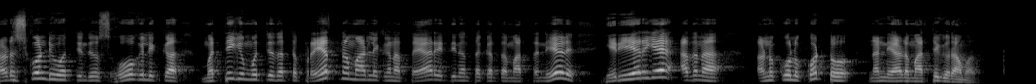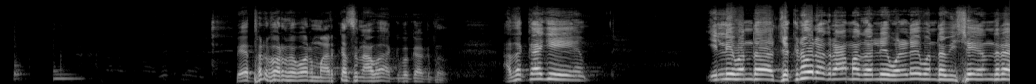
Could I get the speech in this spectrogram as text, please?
ನಡ್ಸ್ಕೊಂಡು ಇವತ್ತಿನ ದಿವಸ ಹೋಗ್ಲಿಕ್ಕೆ ಮತ್ತಿಗೆ ಮುತ್ತಿದಟ್ಟ ಪ್ರಯತ್ನ ಮಾಡ್ಲಿಕ್ಕೆ ನಾ ತಯಾರಿದ್ದೀನಿ ಅಂತಕ್ಕಂಥ ಮಾತನ್ನು ಹೇಳಿ ಹಿರಿಯರಿಗೆ ಅದನ್ನ ಅನುಕೂಲ ಕೊಟ್ಟು ನನ್ನ ಎರಡು ಮಾತಿಗೆ ರಾಮ ಪೇಪರ್ ಬರೆದವರು ಮಾರ್ಕಸ್ ನಾವು ಹಾಕಬೇಕಾಗ್ತದೆ ಅದಕ್ಕಾಗಿ ಇಲ್ಲಿ ಒಂದು ಜಕ್ನೂರ ಗ್ರಾಮದಲ್ಲಿ ಒಳ್ಳೆಯ ಒಂದು ವಿಷಯ ಅಂದರೆ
